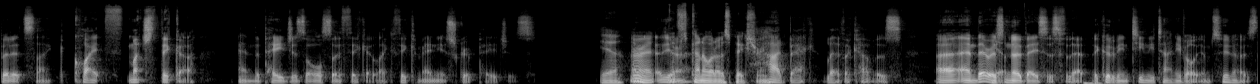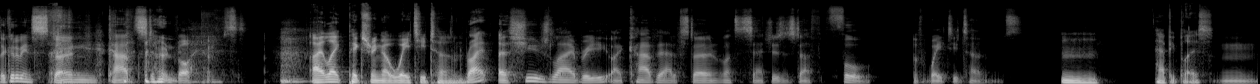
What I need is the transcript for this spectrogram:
but it's like quite th- much thicker, and the pages are also thicker, like thick manuscript pages, Yeah. All right. You That's kind of what I was picturing. hardback leather covers. Uh, and there is Yeah. no basis for that. There could have been teeny tiny volumes. Who knows? There could have been stone carved stone volumes, I like picturing a weighty tome. right? A huge library, like carved out of stone, lots of statues and stuff, full of weighty tomes. Mm. Happy place. Mm.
